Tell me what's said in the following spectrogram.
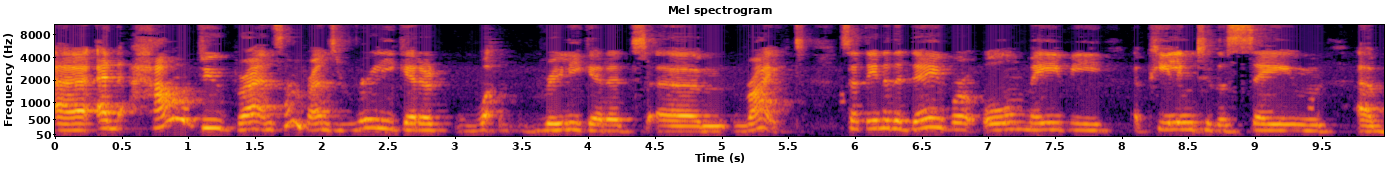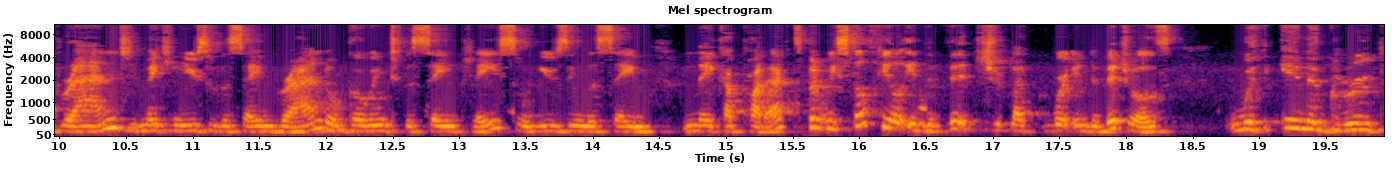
uh, and how do brands, some brands really get it, What really get it um, right. So at the end of the day, we're all maybe appealing to the same uh, brand, making use of the same brand, or going to the same place, or using the same makeup products, but we still feel individual, like we're individuals within a group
